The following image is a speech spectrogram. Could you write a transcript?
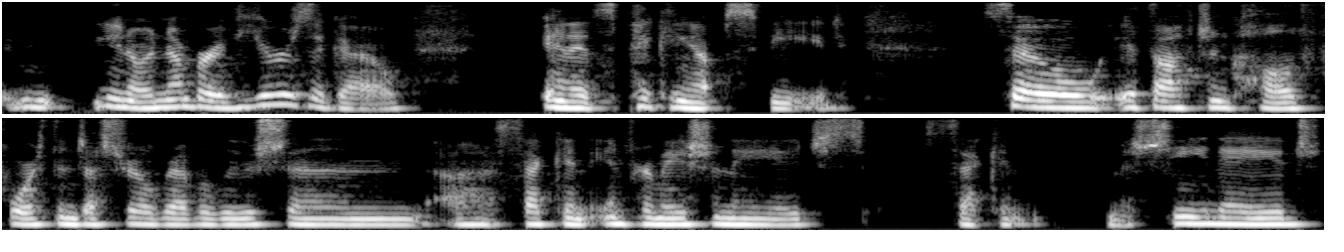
you know a number of years ago and it's picking up speed. So it's often called fourth industrial revolution, uh, second information age, second machine age.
